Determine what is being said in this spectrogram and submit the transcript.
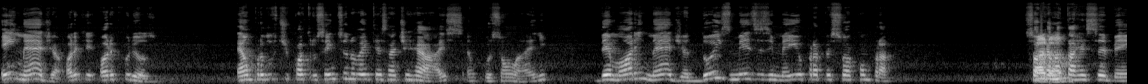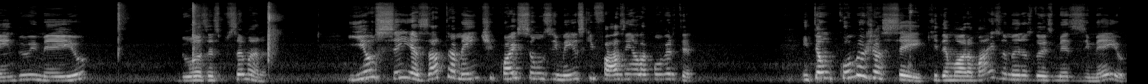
Em média, olha que, olha que curioso, é um produto de 497 reais, é um curso online, demora em média dois meses e meio para a pessoa comprar. Só que ela Caramba. está recebendo o e-mail duas vezes por semana. E eu sei exatamente quais são os e-mails que fazem ela converter. Então, como eu já sei que demora mais ou menos dois meses e meio,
